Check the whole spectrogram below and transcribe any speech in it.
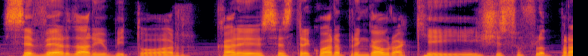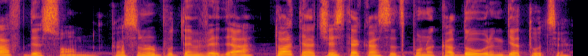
sever dar iubitor, care se strecoară prin gaura cheii și suflă praf de somn, ca să nu-l putem vedea, toate acestea ca să-ți pună cadouri în ghetuțe.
